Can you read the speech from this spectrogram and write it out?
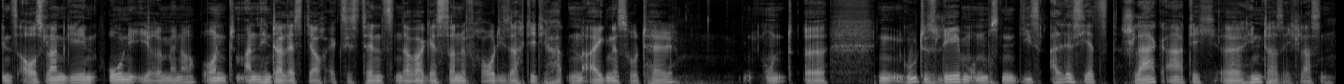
ins Ausland gehen ohne ihre Männer. Und man hinterlässt ja auch Existenzen. Da war gestern eine Frau, die sagte, die hat ein eigenes Hotel und äh, ein gutes Leben und mussten dies alles jetzt schlagartig äh, hinter sich lassen.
